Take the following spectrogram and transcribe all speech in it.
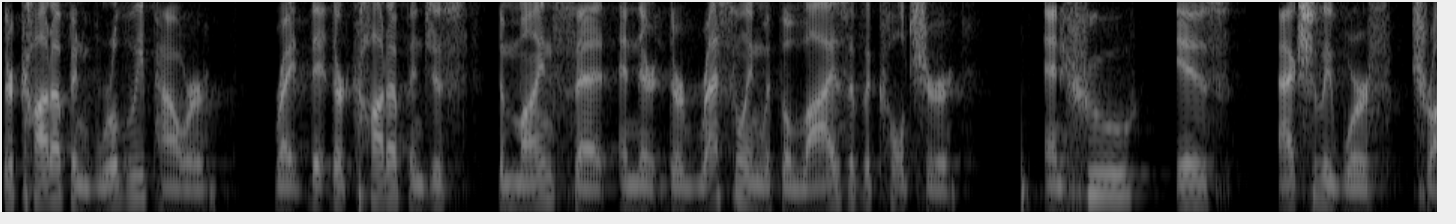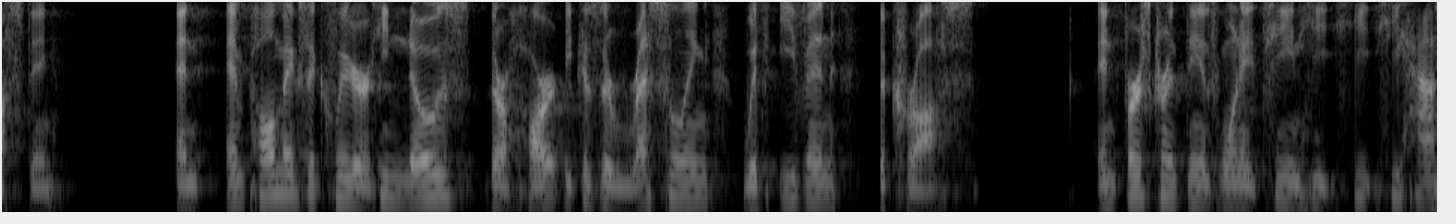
They're caught up in worldly power, right? They're caught up in just the mindset and they're, they're wrestling with the lies of the culture and who is actually worth trusting. And, and Paul makes it clear he knows their heart because they're wrestling with even the cross. In 1 Corinthians 1.18, he, he, he has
